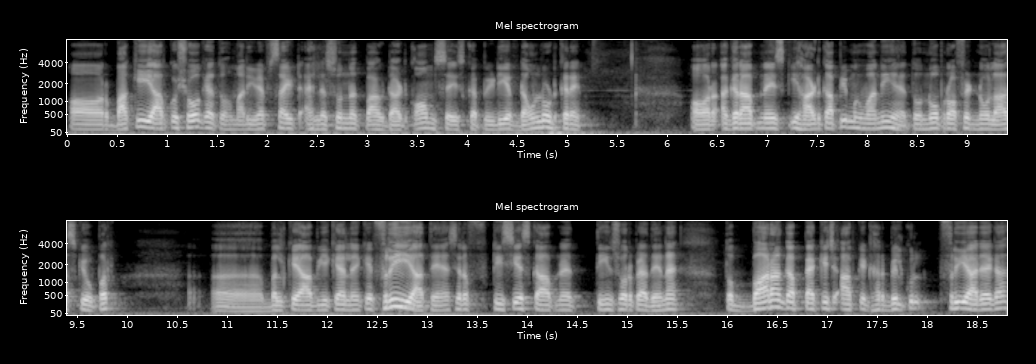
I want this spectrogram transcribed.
اور باقی آپ کو شوق ہے تو ہماری ویب سائٹ اہل سنت پاک ڈاٹ کام سے اس کا پی ڈی ایف ڈاؤن لوڈ کریں۔ اور اگر آپ نے اس کی ہارڈ کاپی منگوانی ہے تو نو پروفٹ نو لاس کے اوپر بلکہ آپ یہ کہہ لیں کہ فری آتے ہیں، صرف ٹی سی ایس کا آپ نے تین سو روپیہ دینا ہے۔ تو بارہ کا پیکج آپ کے گھر بالکل فری آ جائے گا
